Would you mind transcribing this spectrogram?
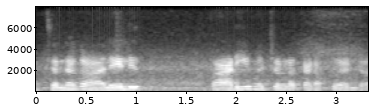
അച്ഛന്റെ കാലയിൽ താടിയും വെച്ചുള്ള കിടപ്പ് കണ്ടോ?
